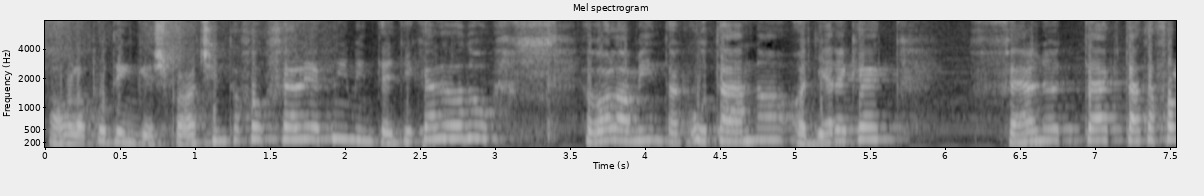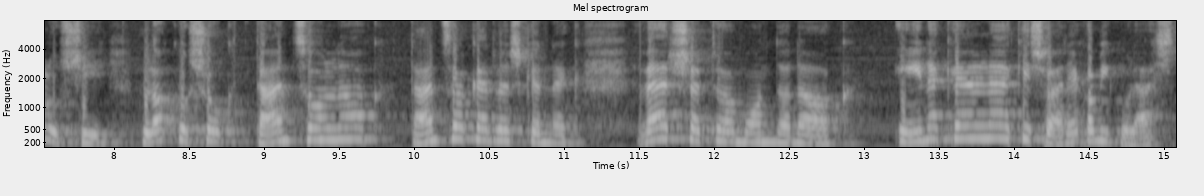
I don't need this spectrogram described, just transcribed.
ahol a puding és palcsinta fog fellépni, mint egyik előadó, valamint utána a gyerekek, felnőttek, tehát a falusi lakosok táncolnak, tánccal kedveskednek, verset mondanak, énekelnek, és várják a Mikulást.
